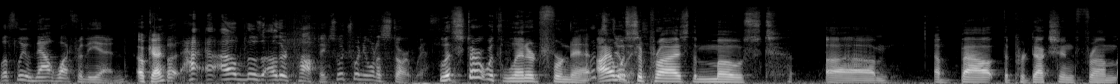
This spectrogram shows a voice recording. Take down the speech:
Let's leave now what for the end. Okay. But how, of those other topics, which one do you want to start with? Let's start with Leonard Fournette. Let's I was it. surprised the most um, about the production from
